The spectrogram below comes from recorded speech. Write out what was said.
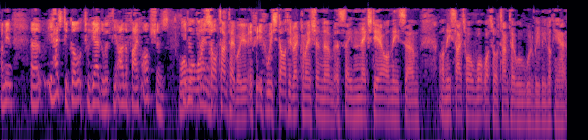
I mean, uh, it has to go together with the other five options. What, Even what, what sort of timetable? If, if we started reclamation, um, uh, say next year on these um, on these sites, what, what sort of timetable would we be looking at?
